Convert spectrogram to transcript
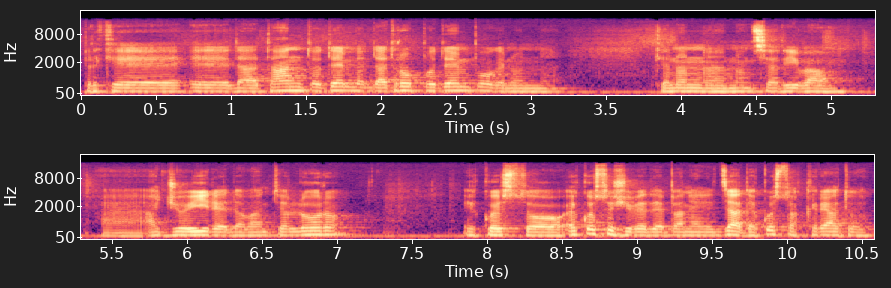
perché è da, tanto tempo, da troppo tempo che non, che non, non si arriva a, a, gioire davanti a loro e questo, e questo ci vede penalizzati e questo ha creato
